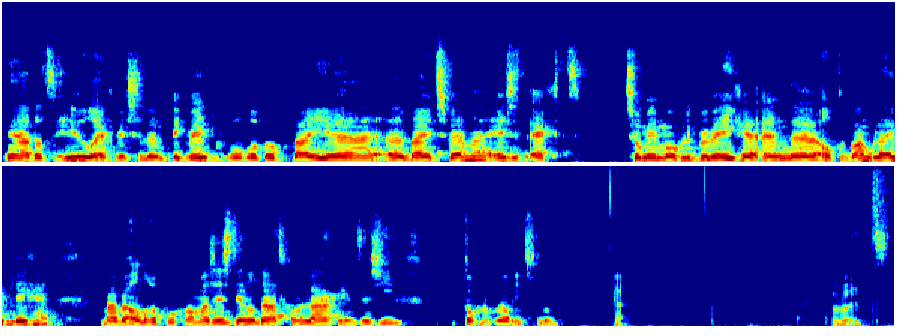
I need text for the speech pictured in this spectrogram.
Ja, dat is heel erg wisselend. Ik weet bijvoorbeeld dat bij, uh, uh, bij het zwemmen is het echt zo min mogelijk bewegen en op de bank blijven liggen. Maar bij andere programma's is het inderdaad gewoon laag intensief toch nog wel iets doen. Ja. Alright.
